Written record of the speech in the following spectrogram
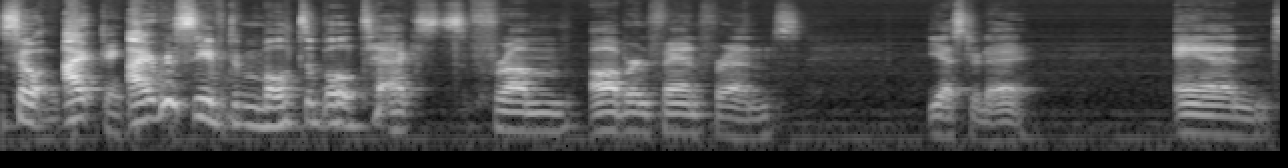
so I I received multiple texts from Auburn fan friends yesterday, and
